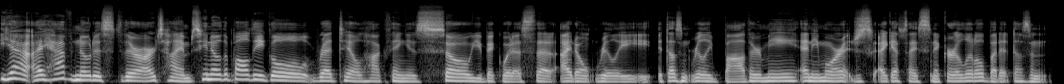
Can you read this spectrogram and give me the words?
Yeah, I have noticed there are times, you know, the bald eagle red tailed hawk thing is so ubiquitous that I don't really, it doesn't really bother me anymore. It just, I guess I snicker a little, but it doesn't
